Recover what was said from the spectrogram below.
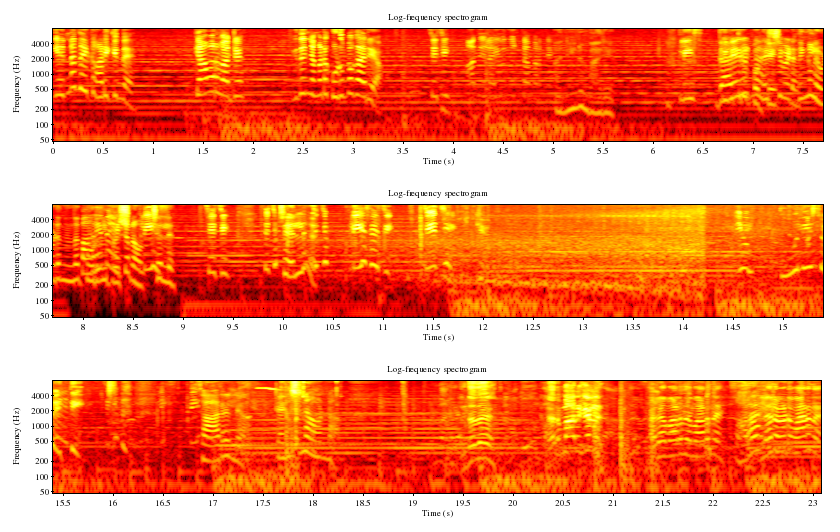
എന്നതേ കാണിക്കുന്നേ? ക്യാമറ മാറ്റ്. ഇത് ഞങ്ങളുടെ കുടുംബകാര്യാ. ചേച്ചി ആദ്യം ലൈവ് നിർത്താൻ പറഞ്ഞേ. അനിയനും ഭാര്യ പ്ലീസ് ഗായത്രി പൊക്കെ, നിങ്ങൾ ഇവിടെ നിന്ന് കൂടുതൽ പ്രശ്നമാവും. ചെല്ല്. ചേച്ചി ചേച്ചി ചെല്ല്. ചേച്ചി പ്ലീസ് ചേച്ചി ചേച്ചി. പോലീസും എത്തി. സാരല്ല ടെൻഷൻ ആവണ്ട. എന്തത്? എല്ലാരും മാറിക്കണ്. അല്ല മാറുന്നേ മാറുന്നേ. എല്ലാരും അങ്ങോട്ട് മാറുന്നേ.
